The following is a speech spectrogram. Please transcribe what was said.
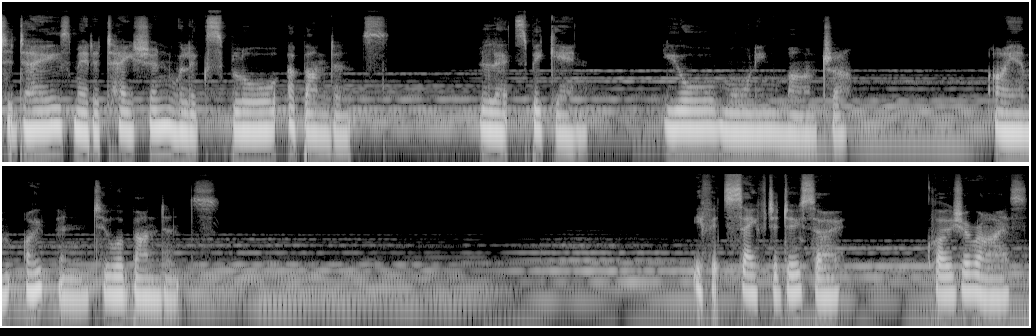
Today's meditation will explore abundance. Let's begin. Your morning mantra I am open to abundance. If it's safe to do so, close your eyes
